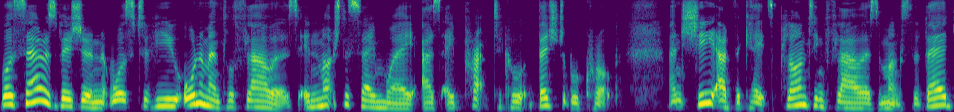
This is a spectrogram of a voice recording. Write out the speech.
Well, Sarah's vision was to view ornamental flowers in much the same way as a practical vegetable crop, and she advocates planting flowers amongst the veg,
